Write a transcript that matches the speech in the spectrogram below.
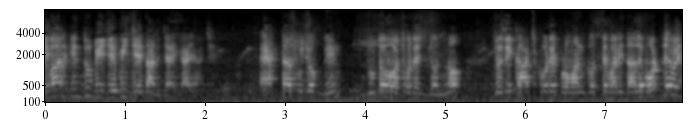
এবার কিন্তু বিজেপি জেতার জায়গায় আছে একটা সুযোগ দিন দুটো বছরের জন্য যদি কাজ করে প্রমাণ করতে পারি তাহলে ভোট দেবেন।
